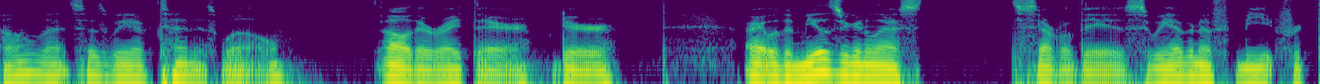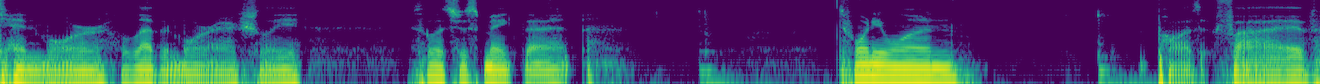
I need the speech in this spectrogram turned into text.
Oh, that says we have 10 as well. Oh, they're right there. Durr. All right, well, the meals are going to last several days. So we have enough meat for 10 more, 11 more actually. So let's just make that 21, pause at 5.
